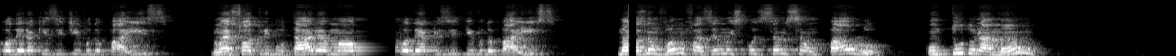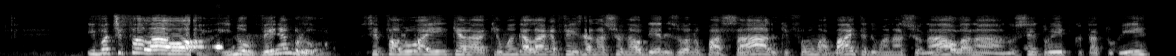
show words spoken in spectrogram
poder aquisitivo do país. Não é só tributário, é o maior poder aquisitivo do país. Nós não vamos fazer uma exposição em São Paulo com tudo na mão? E vou te falar, ó, em novembro, você falou aí que, a, que o Mangalaga fez a nacional deles o ano passado, que foi uma baita de uma nacional lá na, no Centro Hípico Tatuí.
